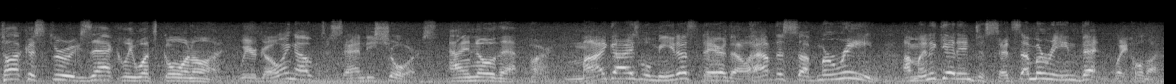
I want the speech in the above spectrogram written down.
Talk us through exactly what's going on. We're going out to Sandy Shores. I know that part. My guys will meet us there. They'll have the submarine. I'm gonna get into said submarine then. Wait, hold on.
